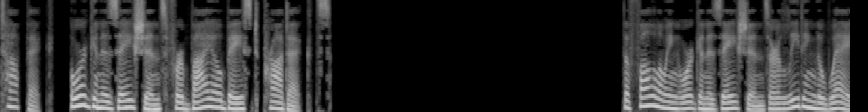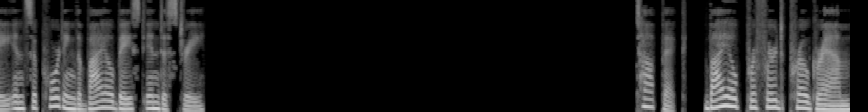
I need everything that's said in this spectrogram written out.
Topic: Organizations for bio-based products The following organizations are leading the way in supporting the bio-based industry. Bio-preferred program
